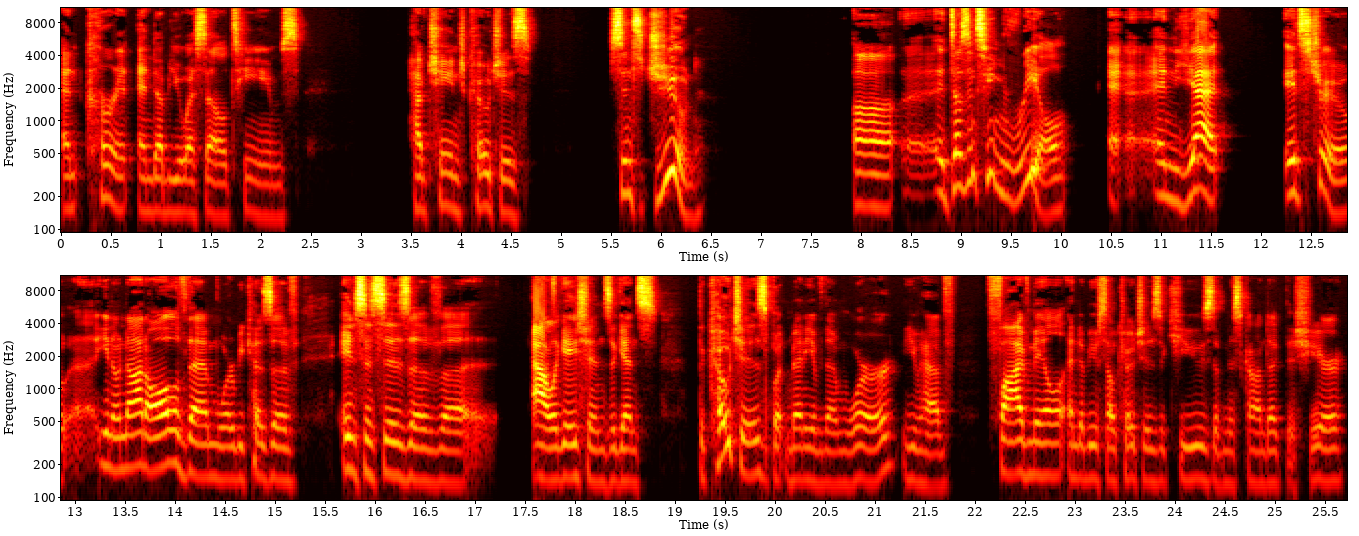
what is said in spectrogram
and current NWSL teams have changed coaches since June. Uh, it doesn't seem real, and yet it's true. Uh, you know, not all of them were because of instances of uh, allegations against the coaches, but many of them were. You have five male NWSL coaches accused of misconduct this year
